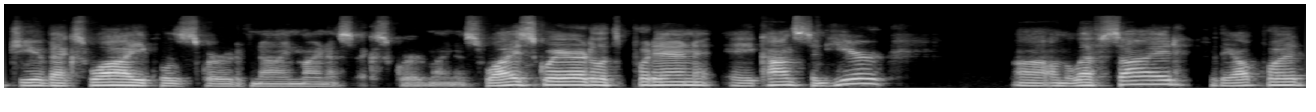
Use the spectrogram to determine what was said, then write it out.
g of xy equals square root of 9 minus x squared minus y squared. Let's put in a constant here uh, on the left side for the output.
